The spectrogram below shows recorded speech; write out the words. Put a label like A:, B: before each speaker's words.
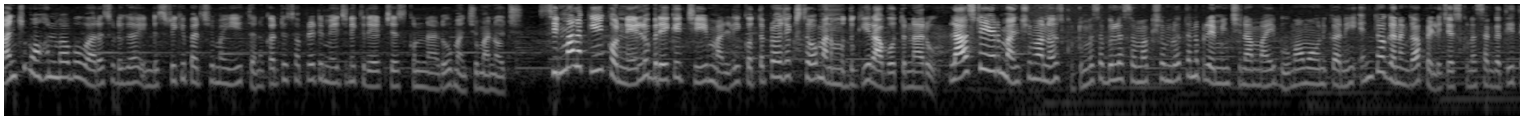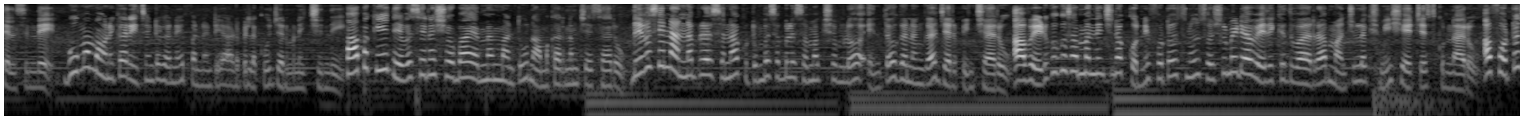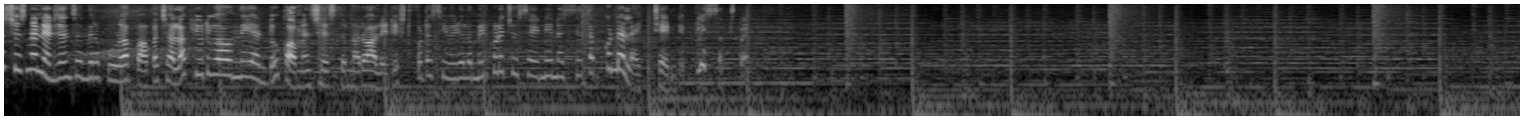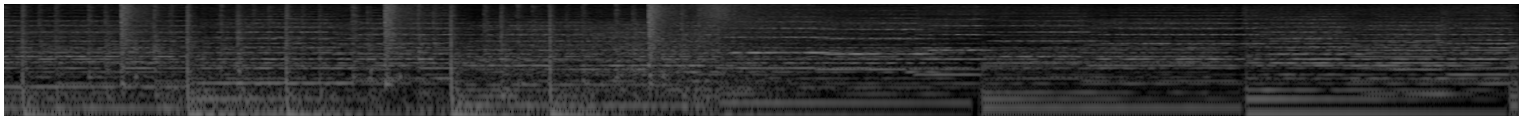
A: మంచు మోహన్ బాబు వారసుడిగా ఇండస్ట్రీకి పరిచయం అయ్యి తనకంటూ సపరేట్ ఇమేజ్ని క్రియేట్ చేసుకున్నాడు మంచు మనోజ్. సినిమాలకి కొన్నేళ్ళు బ్రేక్ ఇచ్చి మళ్ళీ కొత్త ప్రాజెక్ట్స్తో మన ముందుకి రాబోతున్నారు. లాస్ట్ ఇయర్ మంచు మనోజ్ కుటుంబ సభ్యుల సమక్షంలో తను ప్రేమించిన అమ్మాయి భూమా మౌనికని ఎంతో ఘనంగా పెళ్ళి చేసుకున్న సంగతి తెలిసిందే. భూమా మౌనిక రీసెంట్ గానే పన్నెంటి ఆడపిల్లకు జన్మనిచ్చింది. పాపకి దేవసేన శోభ ఎంఎం అంటూ నామకరణం చేశారు. దేవసేన అన్నప్రాసన కుటుంబ సభ్యుల సమక్షంలో ఎంతో ఘనంగా జరిపించారు. ఆ వేడుకకు సంబంధించిన కొన్ని ఫొటోస్ను సోషల్ మీడియా వేదిక ద్వారా మంచు లక్ష్మి షేర్ చేసుకున్నారు. ఆ ఫొటోస్ చూసిన నెటిజన్స్ అందరూ కూడా పాప చాలా క్యూట్గా ఉంది అంటూ కామెంట్స్ చేస్తున్నారు. ఆ లేటెస్ట్ ఫొటోస్ ఈ వీడియోలో మీరు కూడా చూసేయండి. నచ్చితే తప్పకుండా లైక్ చేయండి. Please subscribe.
